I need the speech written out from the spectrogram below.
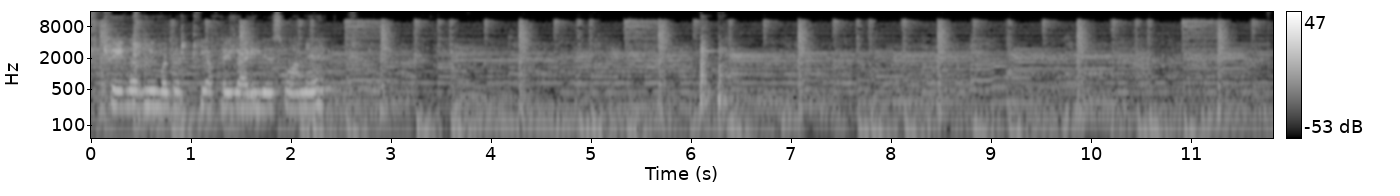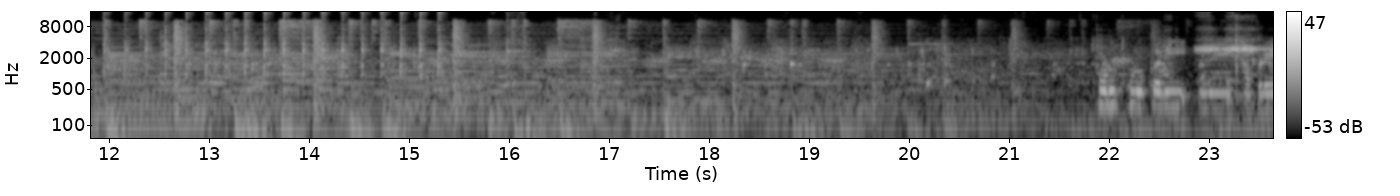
સ્ટ્રેનરની મદદથી આપણે ગાળી લેશું આને. કરી અને આપણે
